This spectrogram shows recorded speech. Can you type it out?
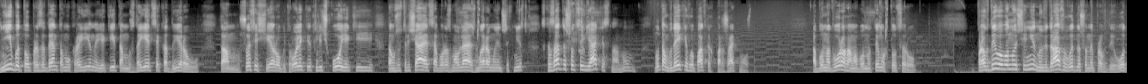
нібито президентом України, який там здається Кадирову, там щось іще робить. Ролики Клічко, який там зустрічається або розмовляє з мерами інших міст. Сказати, що це якісно, ну, ну там в деяких випадках поржать можна. Або над ворогом, або над тими, хто це робить. Правдиво воно чи ні, ну відразу видно, що неправдиво. От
